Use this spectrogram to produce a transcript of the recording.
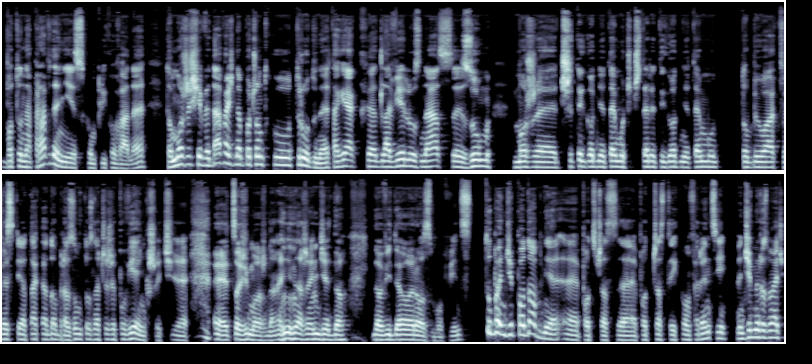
bo to naprawdę nie jest skomplikowane. To może się wydawać na początku trudne, tak jak dla wielu z nas Zoom może trzy tygodnie temu czy cztery tygodnie temu to była kwestia taka, dobra, Zoom to znaczy, że powiększyć e, e, coś można, a nie narzędzie do, do wideo rozmów. Więc tu będzie podobnie e, podczas, podczas tej konferencji. Będziemy rozmawiać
